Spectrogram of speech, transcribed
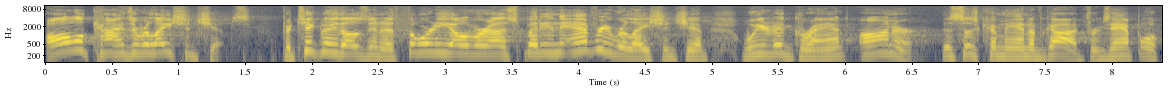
all kinds of relationships particularly those in authority over us, but in every relationship, we're to grant honor. This is command of God. For example,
